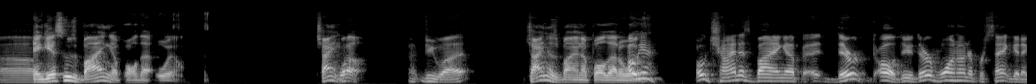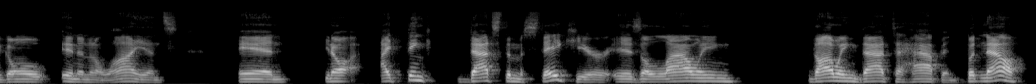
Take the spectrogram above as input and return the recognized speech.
Um, and guess who's buying up all that oil? China. Well, do what? China's buying up all that oil. Oh yeah. Oh, China's buying up. Uh, they're oh, dude, they're one hundred percent going to go in an alliance, and you know, I think that's the mistake here is allowing allowing that to happen. But now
